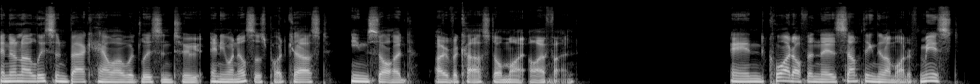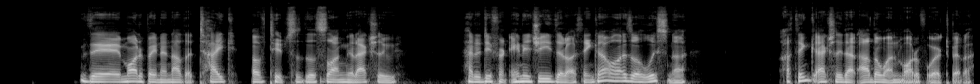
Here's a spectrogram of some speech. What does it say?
and then I listen back how I would listen to anyone else's podcast inside Overcast on my iPhone. And quite often there's something that I might have missed. There might have been another take of Tips of the Slung that actually had a different energy that I think, oh, well, as a listener, I think actually that other one might have worked better.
